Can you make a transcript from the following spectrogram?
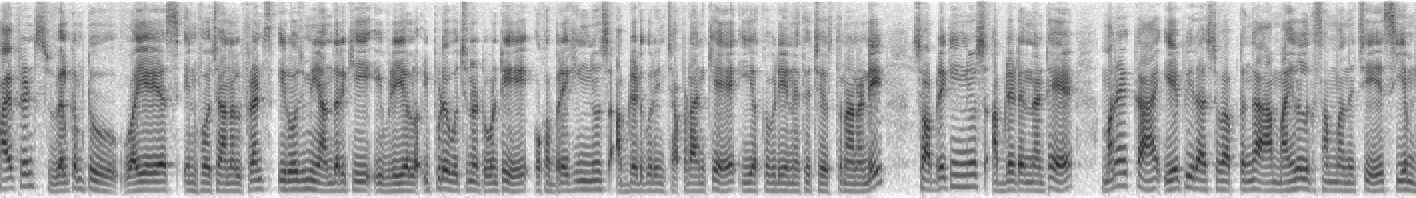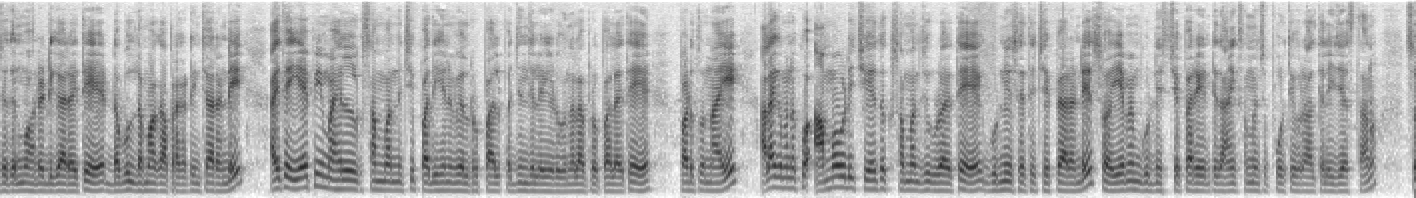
Hi friends welcome to YAS info channel friends ఈరోజు మీ అందరికీ ఈ వీడియోలో ఇప్పుడే వచ్చినటువంటి ఒక బ్రేకింగ్ న్యూస్ అప్డేట్ గురించి చెప్పడానికే ఈ యొక్క వీడియోని అయితే చేస్తున్నానండి. సో ఆ బ్రేకింగ్ న్యూస్ అప్డేట్ ఏంటంటే మన యొక్క ఏపీ రాష్ట్ర వ్యాప్తంగా మహిళలకు సంబంధించి సీఎం జగన్మోహన్ రెడ్డి గారు అయితే డబుల్ ధమాకా ప్రకటించారండి. అయితే ఏపీ మహిళలకు సంబంధించి పదిహేను వేల రూపాయలు పద్దెనిమిది వేల ఏడు వందల రూపాయలు అయితే పడుతున్నాయి. అలాగే మనకు అమ్మఒడి చేతుకు సంబంధించి కూడా అయితే గుడ్ న్యూస్ అయితే చెప్పారండి. సో ఏమేమి గుడ్ న్యూస్ చెప్పారు ఏంటి దానికి సంబంధించి పూర్తి వివరాలు తెలియజేస్తాను. సో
